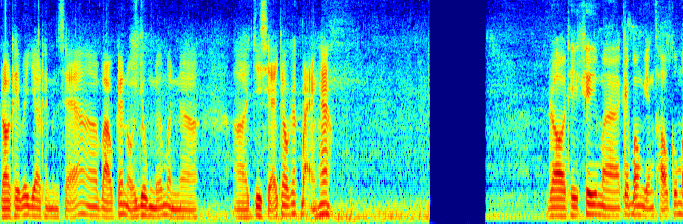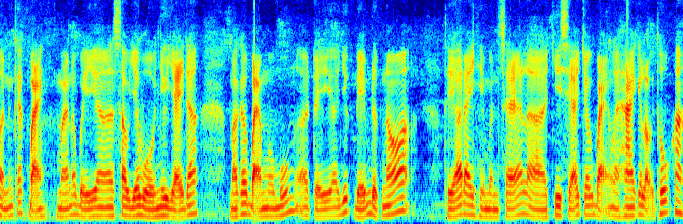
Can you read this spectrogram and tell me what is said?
Rồi thì bây giờ thì mình sẽ vào cái nội dung để mình uh, chia sẻ cho các bạn ha rồi thì khi mà cái bông dạng thọ của mình, các bạn mà nó bị ờ, sâu dẻ bùa như vậy đó, mà các bạn mà muốn ờ, trị ờ, dứt điểm được nó thì ở đây thì mình sẽ là chia sẻ cho các bạn là hai cái loại thuốc ha,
